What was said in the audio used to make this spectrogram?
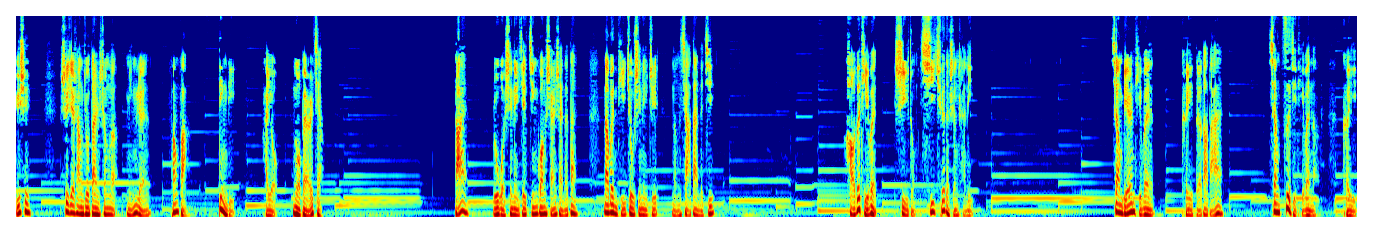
于是，世界上就诞生了名人、方法、定理。还有诺贝尔奖。答案，如果是那些金光闪闪的蛋，那问题就是那只能下蛋的鸡。好的提问是一种稀缺的生产力。向别人提问，可以得到答案；向自己提问呢，可以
